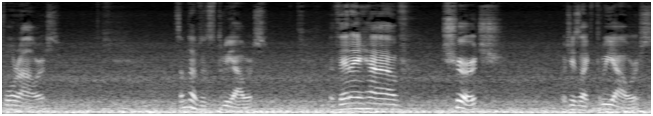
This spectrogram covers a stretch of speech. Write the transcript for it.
four hours. Sometimes it's three hours. Then I have church, which is like three hours.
